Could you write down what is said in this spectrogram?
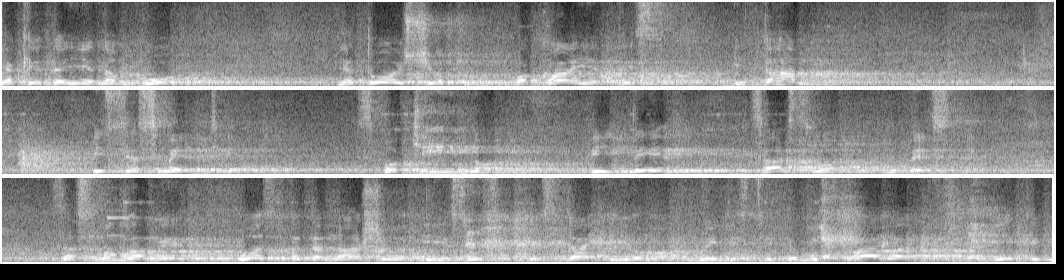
яке дає нам Бог, для того, щоб покаятись і там, після смерті, спокійно війти в Царство Небесне. Заслугами Господа нашого Ісуса Христа і Його милості. Йому слава віки.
